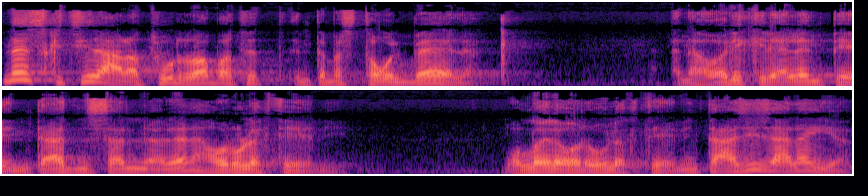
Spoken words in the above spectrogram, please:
ناس كتير على طول ربطت أنت بس طول بالك. أنا هوريك الإعلان تاني. أنت قاعد مستني الإعلان؟ هوريه لك تاني. والله لو اوريه لك تاني. أنت عزيز عليا.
